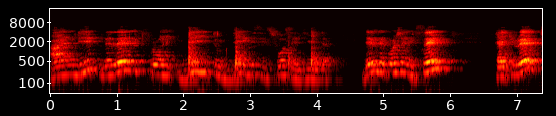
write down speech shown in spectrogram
And the length from B to D, this is 4 centimeter. Then the question is saying, calculate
